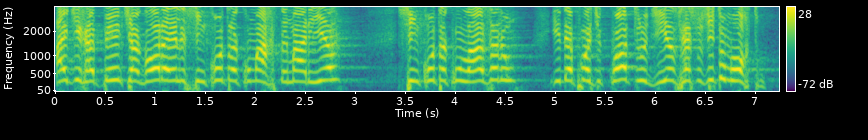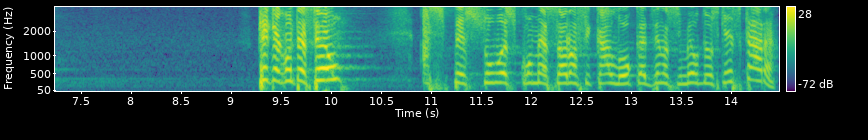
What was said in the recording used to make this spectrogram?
Aí de repente agora ele se encontra com Marta e Maria, se encontra com Lázaro e depois de quatro dias ressuscita o morto. O que, que aconteceu? As pessoas começaram a ficar loucas, dizendo assim: Meu Deus, quem é esse cara?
